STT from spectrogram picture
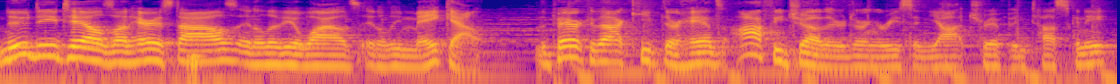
New details on Harry Styles and Olivia Wilde's Italy makeout. The pair could not keep their hands off each other during a recent yacht trip in Tuscany.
